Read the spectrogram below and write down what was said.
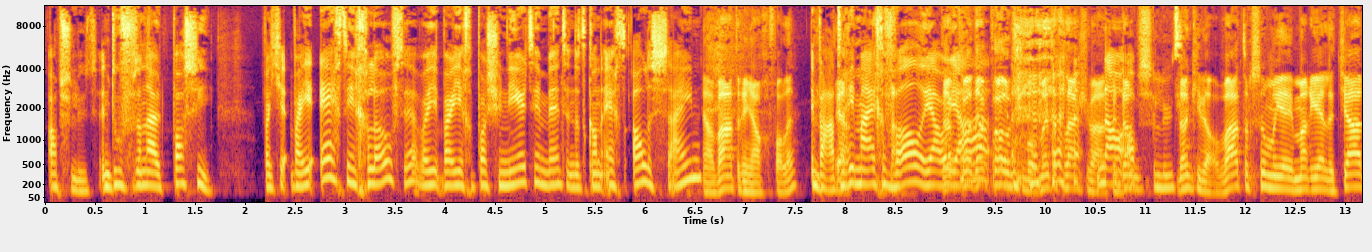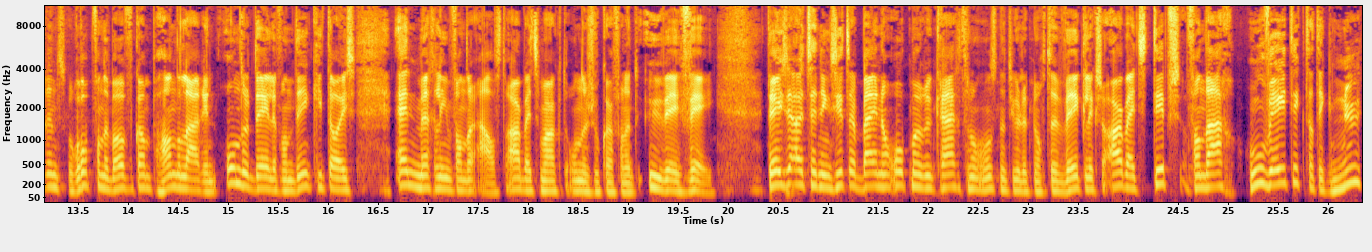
absoluut. En doe vanuit passie. Wat je, waar je echt in gelooft, hè? Waar, je, waar je gepassioneerd in bent. En dat kan echt alles zijn. Ja, water in jouw geval, hè? Water in mijn geval, nou, ja. Daar, ja. daar proosten we op, met een glaasje water. nou, Dank, absoluut. Dankjewel. Watersommelier Marielle Tjadens, Rob van der Bovenkamp... handelaar in onderdelen van Dinky Toys... en Mechelien van der Aalst, arbeidsmarktonderzoeker van het UWV. Deze uitzending zit er bijna op, maar u krijgt van ons natuurlijk nog de wekelijkse arbeidstips. Vandaag, hoe weet ik dat ik nu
